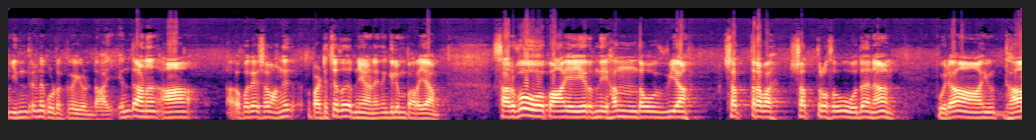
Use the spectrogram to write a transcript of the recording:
ഇന്ദ്രന് കൊടുക്കുകയുണ്ടായി. എന്താണ് ആ ഉപദേശം? അങ്ങ് പഠിച്ചത് തന്നെയാണ്. എന്തെങ്കിലും പറയാം. സർവോപായൈർ നിഹന്തവ്യ ശത്രവ ശത്രുസൂദന പുരായുദ്ധാ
